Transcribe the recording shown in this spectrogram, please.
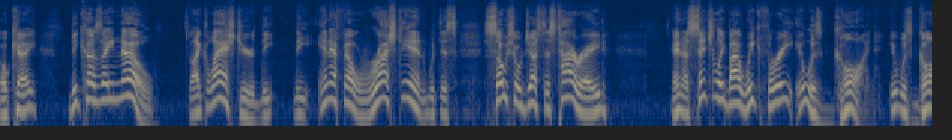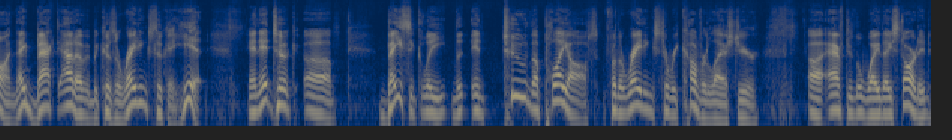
okay? Because they know, like last year, the, the NFL rushed in with this social justice tirade and essentially by week three, it was gone. It was gone. They backed out of it because the ratings took a hit. And it took uh, basically the, into the playoffs for the ratings to recover last year uh, after the way they started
